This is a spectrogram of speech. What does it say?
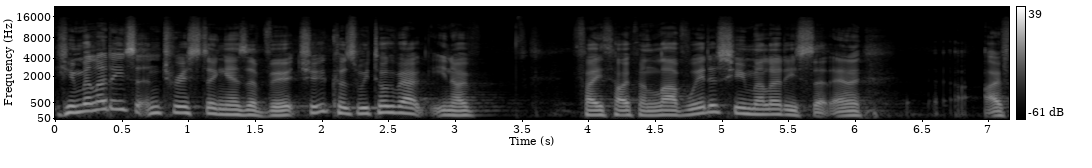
Humility is interesting as a virtue because we talk about, you know, faith, hope, and love. Where does humility sit? And I've,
